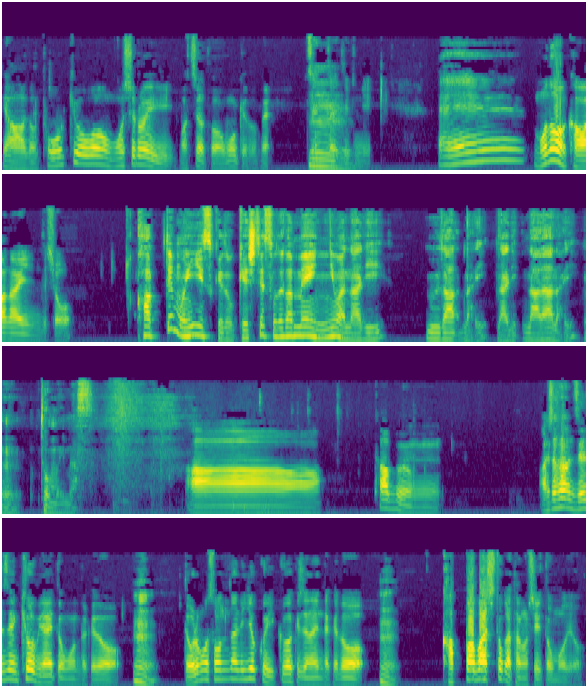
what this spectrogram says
やー、でも東京は面白い街だとは思うけどね。全体的に。えー、物は買わないんでしょ？買ってもいいですけど、決してそれがメインにはなり、うらないなり、ならないうん、と思います。あー、多分、明日さん全然興味ないと思うんだけど、うん、で、俺もそんなによく行くわけじゃないんだけど、うん。かっぱ橋とか楽しいと思うよ。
